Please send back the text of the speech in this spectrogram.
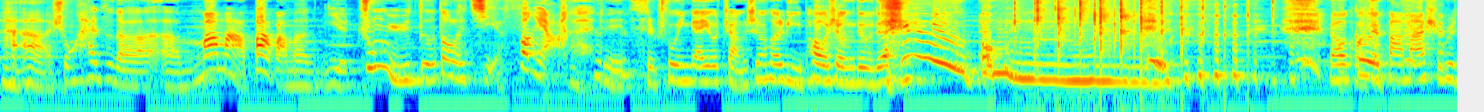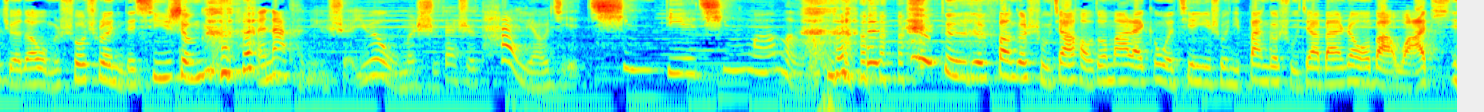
哈啊，熊孩子的呃妈妈爸爸们也终于得到了解放呀。哎，对，此处应该有掌声和礼炮声，对不对？嘣！然后各位爸妈是不是觉得我们说出了你的心声？哎，那肯定是因为我们实在是太了解亲爹亲妈们了。对对对，放个暑假，好多妈来跟我建议说，你办个暑假班，让我把娃提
